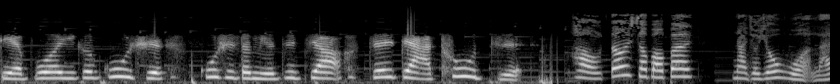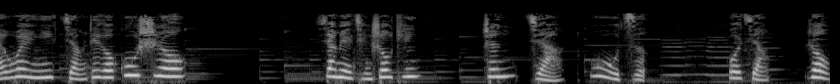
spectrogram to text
点播一个故事，故事的名字叫《真假兔子》。好的，小宝贝，那就由我来为你讲这个故事哦。下面请收听《真假兔子》，播讲肉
